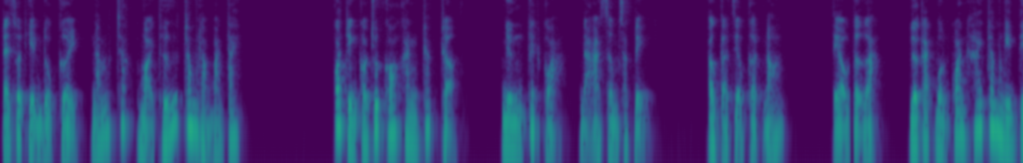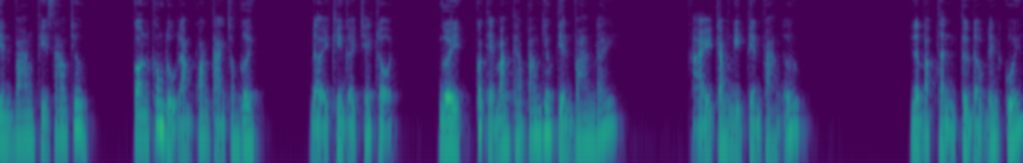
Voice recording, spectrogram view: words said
lại xuất hiện nụ cười nắm chắc mọi thứ trong lòng bàn tay. Quá trình có chút khó khăn trắc trở, nhưng kết quả đã sớm xác định. Ông ta giễu cợt nói, tiểu tử à, lừa gạt bổn quan 200.000 tiền vàng thì sao chứ? Còn không đủ làm quan tài cho ngươi. Đợi khi người chết rồi, người có thể mang theo bao nhiêu tiền vàng đấy? 200.000 tiền vàng ư? Lâm Bắc Thần từ đầu đến cuối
